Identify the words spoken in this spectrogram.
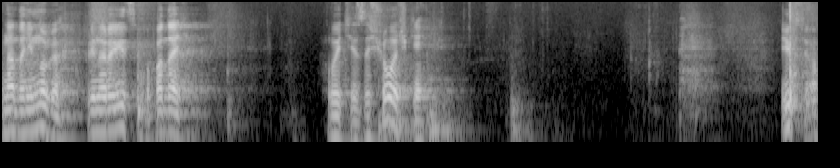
Надо немного приноровиться попадать в эти защелочки. И все.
